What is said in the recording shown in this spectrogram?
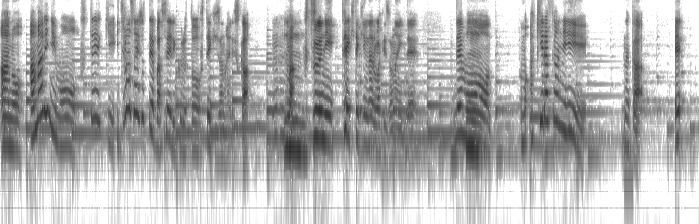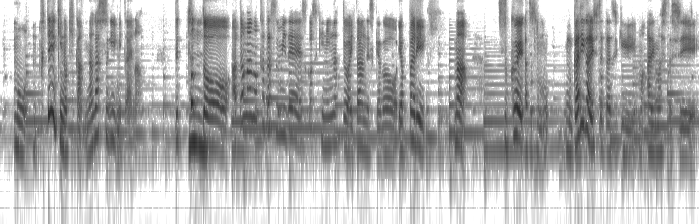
あのあまりにも不定期一番最初ってやっぱ生理来ると不定期じゃないですか、うん。まあうん。普通に定期的になるわけじゃないんで。でも,、もう明らかになんかえもう不定期の期間長すぎみたいな。でちょっと、頭の片隅で少し気になってはいたんですけどやっぱりまあすっごい私ももうガリガリしてた時期もありましたし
